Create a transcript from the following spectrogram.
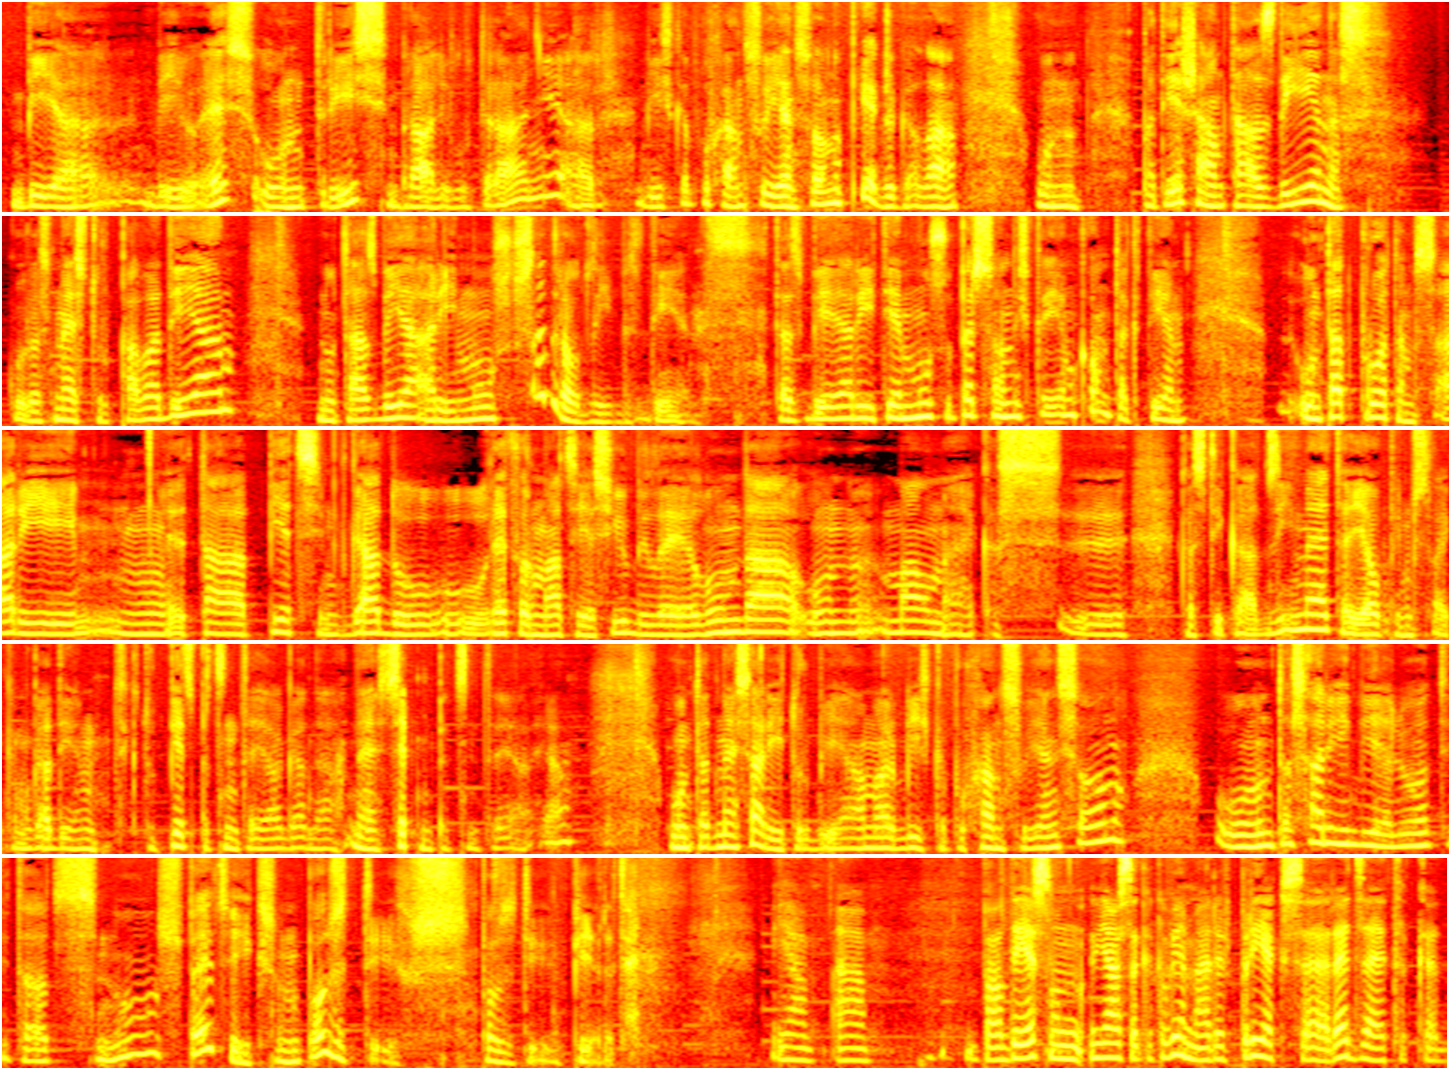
bija, biju es un trīs brāļi Lutāņi ar biskupu Hansu Jensonu priekšgalā. Un patiešām tās dienas, kuras mēs tur pavadījām, nu, tās bija arī mūsu sadraudzības dienas. Tas bija arī tiem mūsu personiskajiem kontaktiem. Un tad, protams, arī mm, tā 500 gadu reformācijas jubileja Lundā un Malmē, kas, eh, kas tika atzīmēta jau pirms laikam gadiem, cik tur 15. gadā, ne 17. jā. Un tad mēs arī tur bijām ar bīskapu Hansu Jensonu. Un tas arī bija ļoti tāds, nu, spēcīgs un pozitīvs, pozitīva pieredze. Jā, uh, Paldies! Un jāsaka, ka vienmēr ir prieks eh, redzēt, ka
